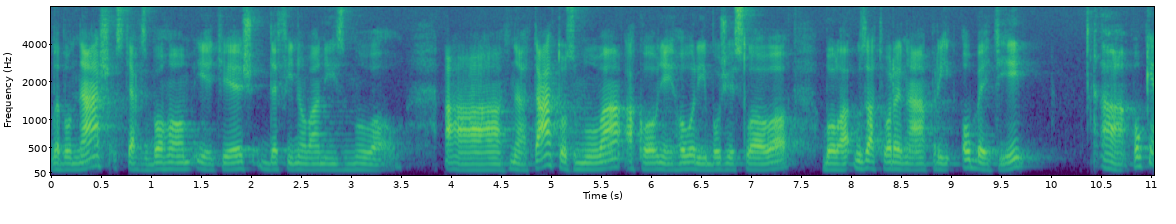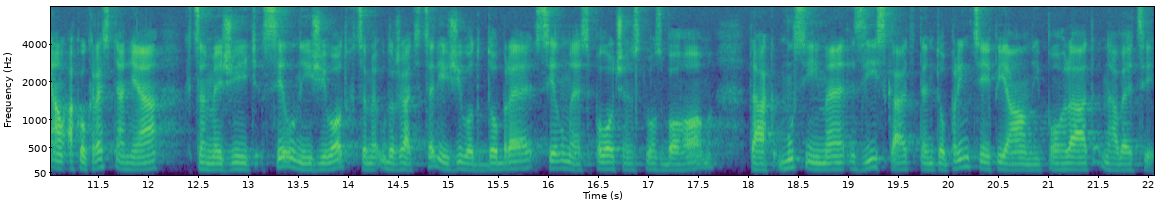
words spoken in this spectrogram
lebo náš vzťah s Bohom je tiež definovaný zmluvou. A táto zmluva, ako o nej hovorí Božie slovo, bola uzatvorená pri obeti. A pokiaľ ako kresťania chceme žiť silný život, chceme udržať celý život dobré, silné spoločenstvo s Bohom, tak musíme získať tento principiálny pohľad na veci.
